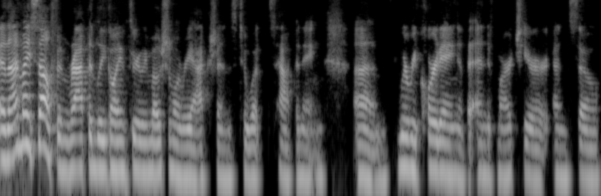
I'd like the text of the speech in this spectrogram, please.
and I myself am rapidly going through emotional reactions to what's happening. Um, we're recording at the end of March here, and so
